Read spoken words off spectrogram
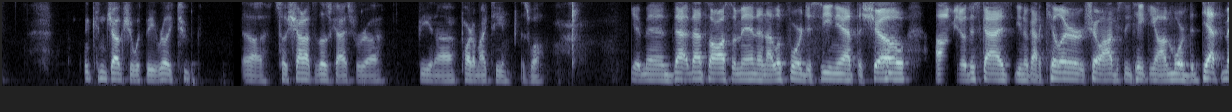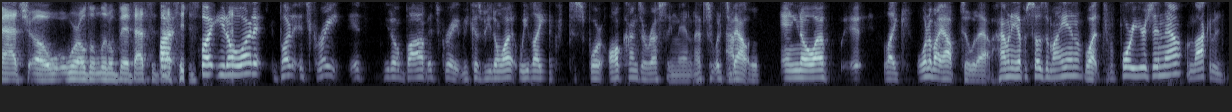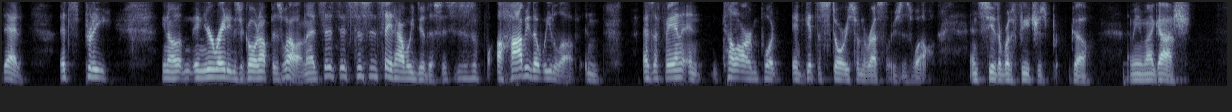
in conjunction with me really two uh, so shout out to those guys for uh, being a part of my team as well. Yeah, man, that that's awesome, man, and I look forward to seeing you at the show. Um, you know, this guy's you know got a killer show, obviously taking on more of the death match uh, world a little bit. That's that's his. But you know what? It, but it's great. It you know, Bob, it's great because you know what? We like to support all kinds of wrestling, man. That's what it's about. And you know what? It, like, what am I up to now? How many episodes am I in? What, th- four years in now? I'm knocking it dead. It's pretty, you know, and your ratings are going up as well. And it's it's, it's just insane how we do this. It's just a, a hobby that we love, and as a fan, and tell our input and get the stories from the wrestlers as well, and see where the futures go. I mean, my gosh,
